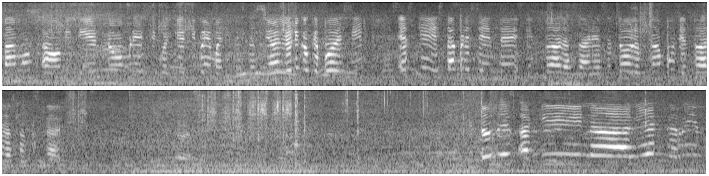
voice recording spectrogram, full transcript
vamos a omitir nombres y cualquier tipo de manifestación. Lo único que puedo decir es que está presente en todas las áreas, en todos los campos y en todas las facultades. Entonces aquí nadie se rinde.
